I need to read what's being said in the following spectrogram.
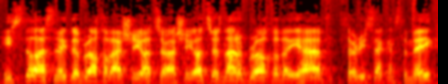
He still has to make the bracha of Asher Yotzer. Asher Yotzer is not a bracha that you have 30 seconds to make.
